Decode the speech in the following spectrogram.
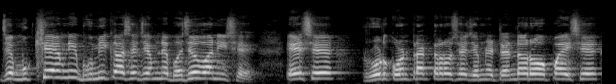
જે મુખ્ય એમની ભૂમિકા છે જેમને ભજવવાની છે, એ છે રોડ કોન્ટ્રાક્ટરો છે, જેમને ટેન્ડરો અપાય છે,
